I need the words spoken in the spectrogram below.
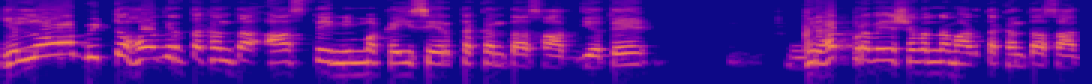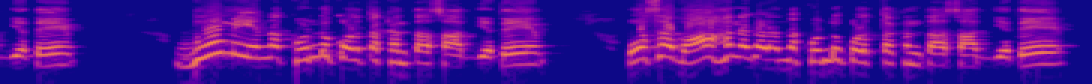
ಎಲ್ಲೋ ಬಿಟ್ಟು ಹೋಗಿರ್ತಕ್ಕಂಥ ಆಸ್ತಿ ನಿಮ್ಮ ಕೈ ಸೇರ್ತಕ್ಕಂಥ ಸಾಧ್ಯತೆ, ಗೃಹ ಪ್ರವೇಶವನ್ನ ಮಾಡ್ತಕ್ಕಂಥ ಸಾಧ್ಯತೆ. ಭೂಮಿಯನ್ನ ಕೊಂಡುಕೊಳ್ತಕ್ಕಂಥ ಸಾಧ್ಯತೆ, ಹೊಸ ವಾಹನಗಳನ್ನ ಕೊಂಡುಕೊಳ್ತಕ್ಕಂಥ ಸಾಧ್ಯತೆ,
